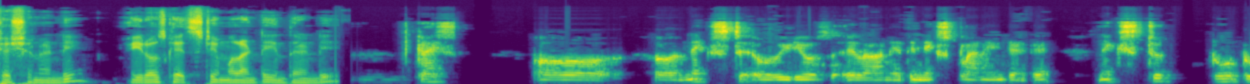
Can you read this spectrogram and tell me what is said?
session అండి. ఈ రోజుకి హెచ్టిఎంఎల్ అంటే ఇంత అండి. గైస్ నెక్స్ట్ వీడియోస్ ఎలా అనేది నెక్స్ట్ ప్లాన్ ఏంటంటే next two to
